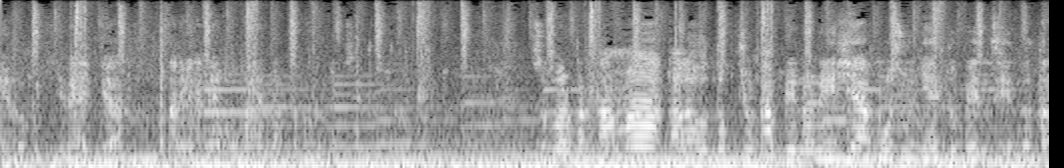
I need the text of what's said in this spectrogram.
Ini lu pikir aja tarikannya lumayan dapat sumber pertama kalau untuk tune up di Indonesia musuhnya itu bensin tetap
